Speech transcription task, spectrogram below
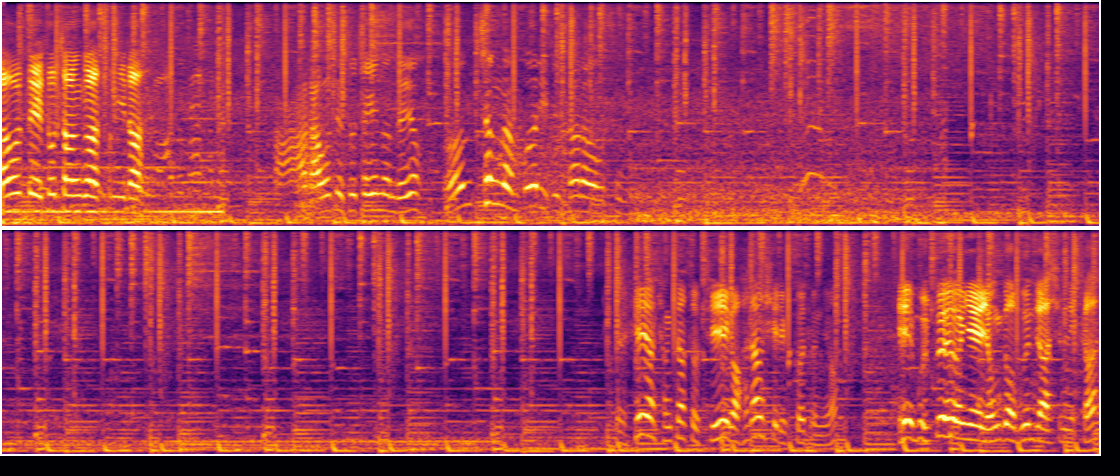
나올 때 도착한 것 같습니다. 아, 나올 때 도착했는데요. 엄청난 뻘이 지금 달아오고 있습니다. 네, 해양 경찰서 뒤에가 화장실이 있거든요. 이 물병의 용도 뭔지 아십니까?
